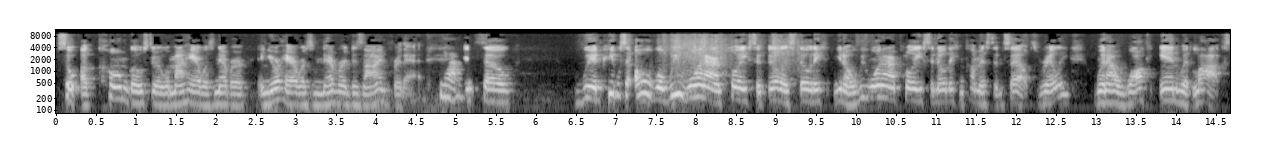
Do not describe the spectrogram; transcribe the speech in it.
so a comb goes through. Well, my hair was never, and your hair was never designed for that. Yeah. And so when people say, "Oh, well, we want our employees to feel as though they, you know, we want our employees to know they can come as themselves." Really, when I walk in with locks,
